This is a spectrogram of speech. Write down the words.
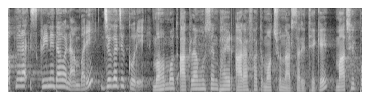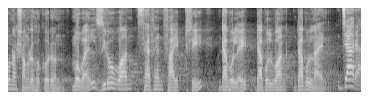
আপনারা স্ক্রিনে দেওয়া নাম্বারে যোগাযোগ করে মোহাম্মদ আকরাম হোসেন ভাইয়ের আরাফাত মৎস্য নার্সারি থেকে মাছের পোনা সংগ্রহ করুন। Mobile zero one seven five three double eight double one double nine. যারা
